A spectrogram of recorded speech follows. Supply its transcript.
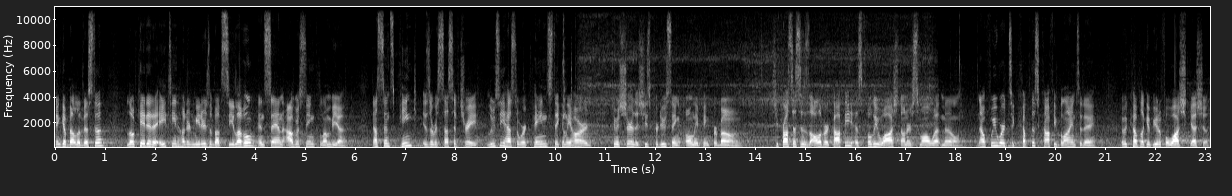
Finca Bella Vista, located at 1,800 meters above sea level in San Agustin, Colombia. Now, since pink is a recessive trait, Lucy has to work painstakingly hard to ensure that she's producing only pink bourbon. She processes all of her coffee as fully washed on her small wet mill. Now, if we were to cup this coffee blind today, it would cup like a beautiful washed geisha,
